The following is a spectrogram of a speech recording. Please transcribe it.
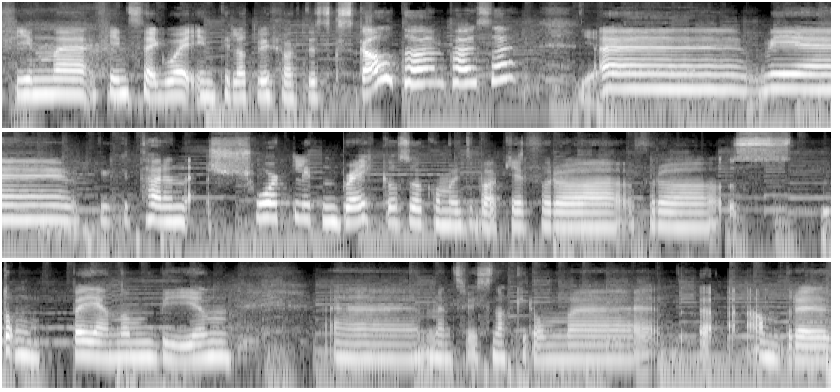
fin, eh, fin Segway inn til at vi faktisk skal ta en pause. Eh, vi, eh, vi tar en short liten break, og så kommer vi tilbake for å, for å stompe gjennom byen uh, mens vi snakker om uh, andre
